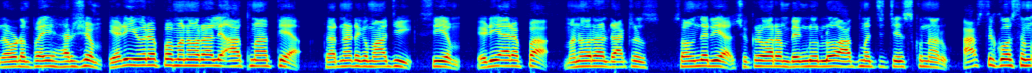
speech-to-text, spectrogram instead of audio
రావడంపై హర్షం. యడియూరప్ప మనవరాలి ఆత్మహత్య. కర్ణాటక మాజీ సీఎం యడియారప్ప మనవరాలు డాక్టర్ సౌందర్య శుక్రవారం బెంగళూరులో ఆత్మహత్య చేసుకున్నారు. ఆస్తి కోసం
